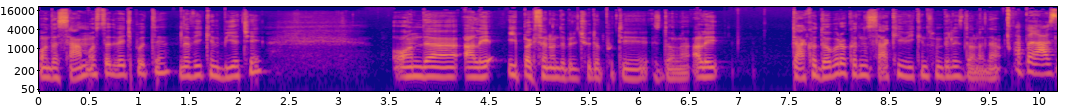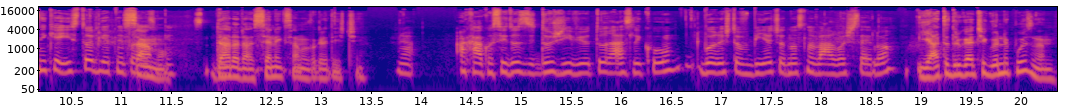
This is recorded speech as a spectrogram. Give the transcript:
onda sam ostati več puti na vikend bijači. Onda, ali ipak sem onda bili čudo puti z dola. Ali tako dobro, kot na vsaki vikend smo bili z dola, da. A praznike isto, ljetne Samo. praznike? Da, da, da, senek samo v gradišči. Ja. A kako si doživio tu razliku burištov bijač, odnosno varoš selo? Ja to drugače gor ne poznam.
